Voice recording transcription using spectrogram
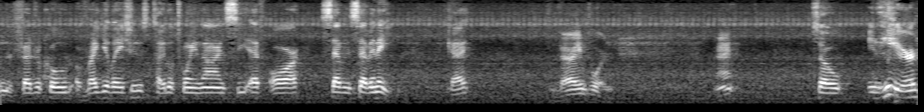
from the Federal Code of Regulations, Title 29 CFR 778. Okay? Very important. Alright? So, in here,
